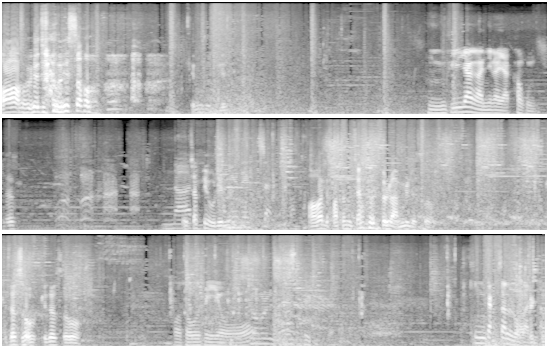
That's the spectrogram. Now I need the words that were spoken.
아, 왜들아, 왜 싸워? 개무섭게. 음 휘량 아니라 약하군 어차피 우리는-. 아, 근데 바텀 짱도 별로 안 밀렸어. 괜찮어, 괜찮어. 어서오세요 특성을 선택해라. 킹작살로 간다.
